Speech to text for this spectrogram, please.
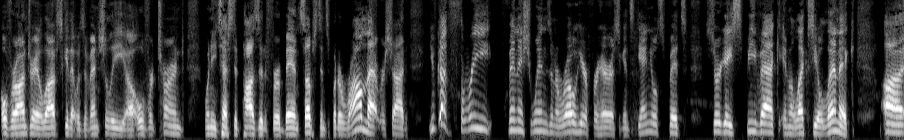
over Andrei Arlovski that was eventually uh, overturned when he tested positive for a banned substance. But around that, Rashad, you've got three finish wins in a row here for Harris against Daniel Spitz, Sergey Spivak, and Aleksei Oleinik. Uh,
